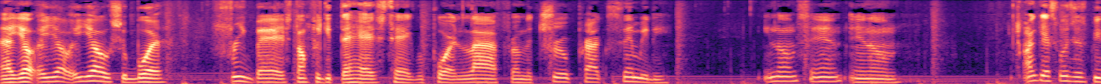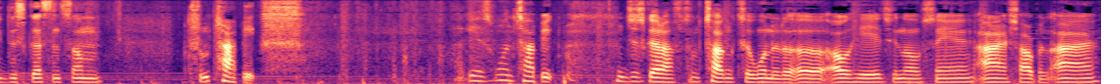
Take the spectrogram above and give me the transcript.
Hey yo, hey yo, hey yo, it's your boy Free Bash. Don't forget the hashtag reporting live from the true proximity. You know what I'm saying? And um I guess we'll just be discussing some some topics. I guess one topic just got off from talking to one of the uh, old heads, you know what I'm saying? Iron sharpens iron.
